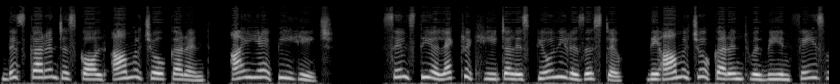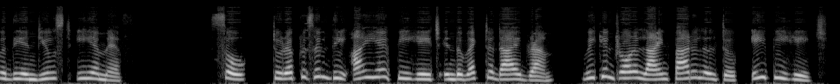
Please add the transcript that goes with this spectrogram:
This current is called armature current, IAPH. Since the electric heater is purely resistive, the armature current will be in phase with the induced EMF. So, to represent the IAPH in the vector diagram, we can draw a line parallel to APH.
